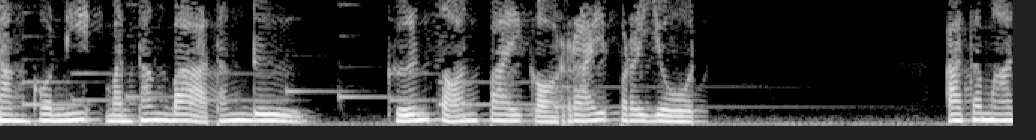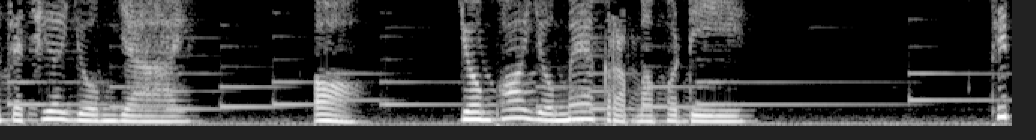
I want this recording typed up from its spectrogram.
นางคนนี้มันทั้งบ้าทั้งดื้อขืนสอนไปก็ไร้ประโยชน์ อาตมาจะเชื่อโยมยายอ๋อโยมพ่อโยมแม่กลับมาพอดี ทิด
